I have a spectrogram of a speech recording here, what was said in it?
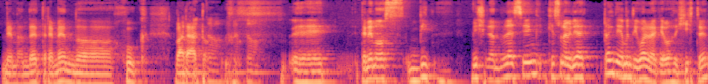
me mandé tremendo hook barato. Me encantó, me encantó. Eh, tenemos Vi- Vigilant Blessing, que es una habilidad prácticamente igual a la que vos dijiste.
